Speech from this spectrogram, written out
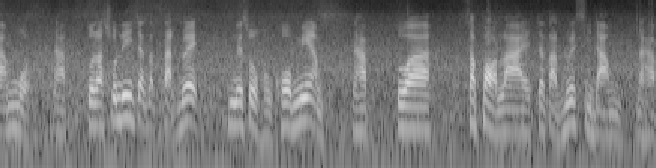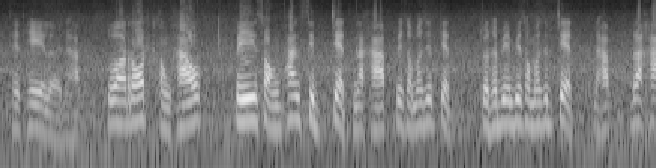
ดำหมดนะครับตัวลักชัวรี่จะตัดด้วยในส่วนของโครเมียมนะครับตัวสปอร์ตไลน์จะตัดด้วยสีดำนะครับเท่ๆเลยนะครับ ตัวรถของเขาปี 2017 นะครับปี 2017 จดทะเบียนปี 2017 นะครับ ราคา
